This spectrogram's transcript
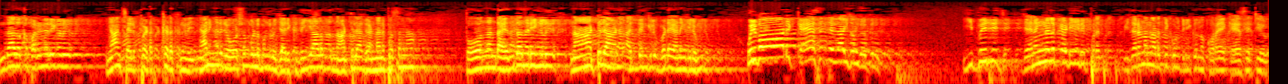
എന്താ അതൊക്കെ പറയുന്നത് നിങ്ങൾ ഞാൻ ചിലപ്പോൾ ഇടക്കിടക്ക് ഞാനിങ്ങനെ രോഷം കൊള്ളുമ്പോൾ നിങ്ങൾ വിചാരിക്കുന്നത് ഇയാളെന്ന് നാട്ടിലാ ഗണ്ണന പ്രസംഗ തോന്നണ്ട. എന്താ നിങ്ങൾ നാട്ടിലാണ് അല്ലെങ്കിൽ ഇവിടെയാണെങ്കിലും ഒരുപാട് കാസറ്റ് എല്ലാ ദിവസവും കേൾക്കുന്നത് ഇവർ ജനങ്ങൾക്കിടയിൽ വിതരണം നടത്തിക്കൊണ്ടിരിക്കുന്ന കുറെ കാസറ്റുകൾ.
